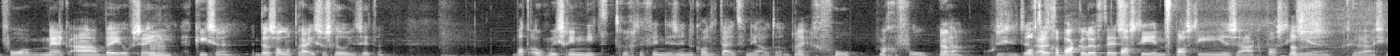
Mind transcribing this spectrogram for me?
voor merk A, B of C Mhm. kiezen. Daar zal een prijsverschil in zitten. Wat ook misschien niet terug te vinden is in de kwaliteit van die auto. nee, gevoel. Maar gevoel, Ja. ja. Hoe ziet het Of het gebakken lucht is. Past die, in, past die in je zaak? Past die Dat in je garage?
